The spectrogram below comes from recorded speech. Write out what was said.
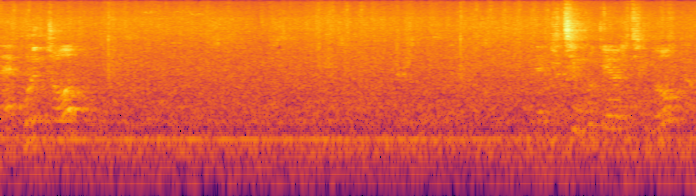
네, 오른쪽. 네, 2층 볼게요. 2층도.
